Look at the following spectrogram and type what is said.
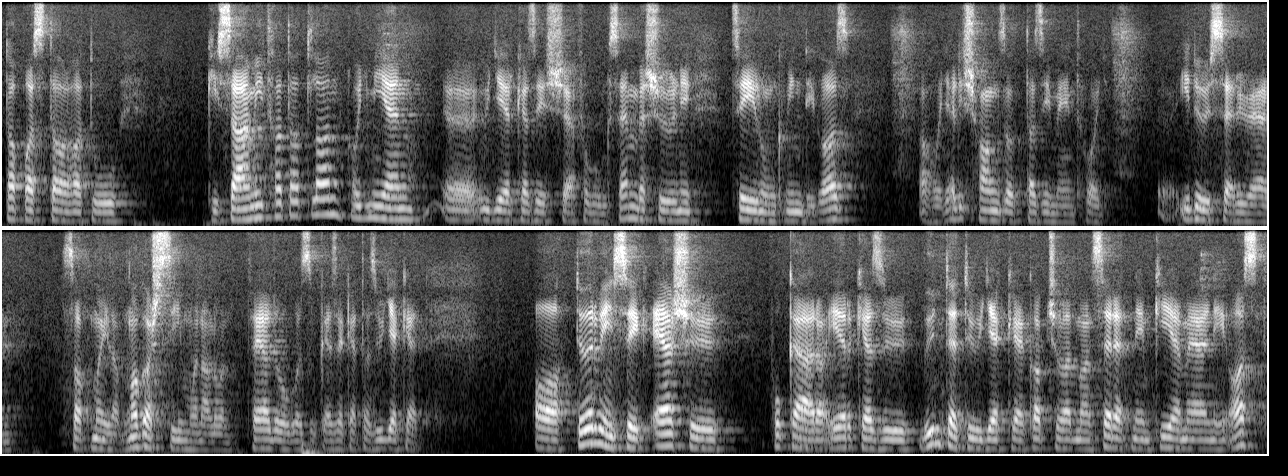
tapasztalható, kiszámíthatatlan, hogy milyen ügyérkezéssel fogunk szembesülni. Célunk mindig az, ahogy el is hangzott az imént, hogy időszerűen, szakmailag magas színvonalon feldolgozzuk ezeket az ügyeket. A törvényszék első fokára érkező büntetőügyekkel kapcsolatban szeretném kiemelni azt,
